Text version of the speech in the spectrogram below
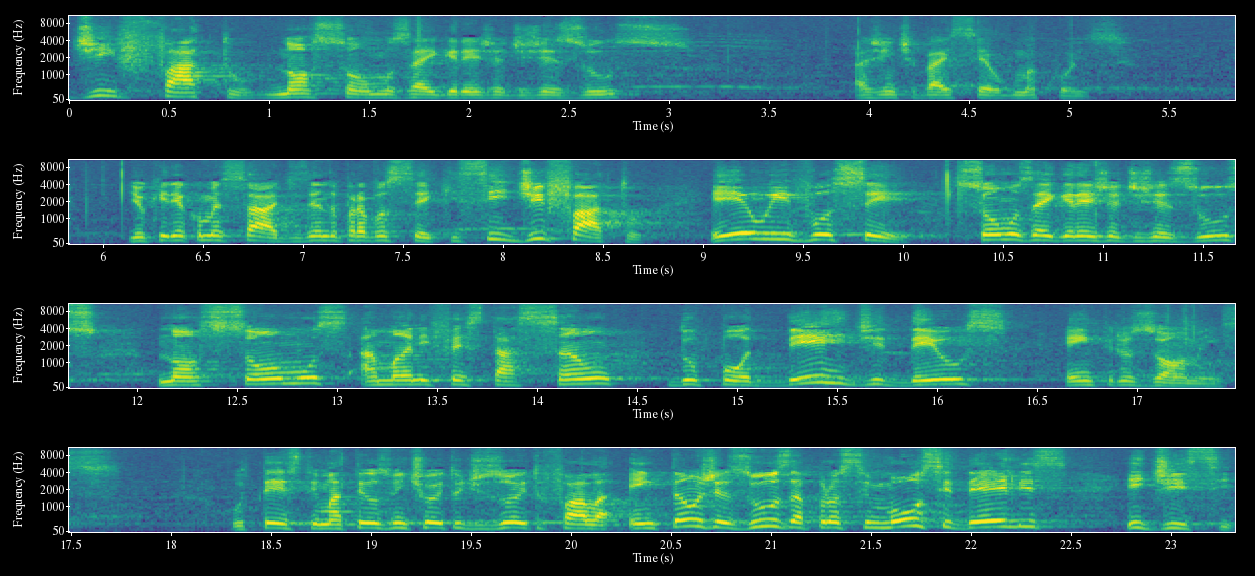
de fato, nós somos a igreja de Jesus, a gente vai ser alguma coisa. E eu queria começar dizendo para você que se de fato eu e você somos a igreja de Jesus, nós somos a manifestação do poder de Deus entre os homens. O texto em Mateus 28, 18 fala: Então Jesus aproximou-se deles e disse:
